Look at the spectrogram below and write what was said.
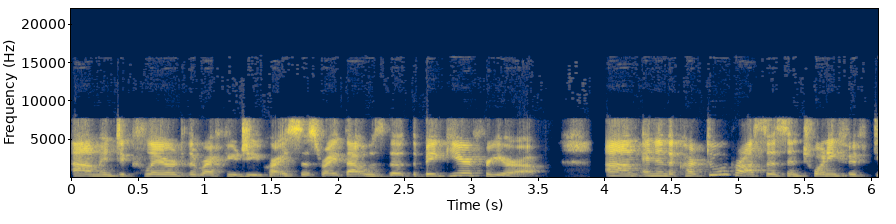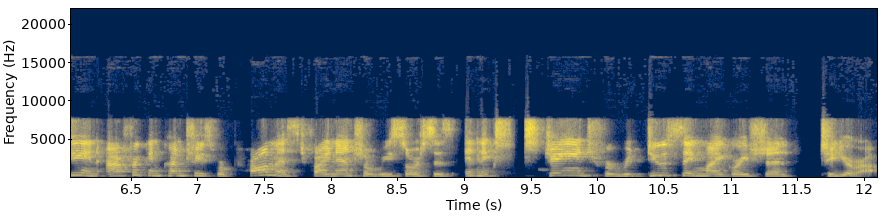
um, and declared the refugee crisis, right? That was the, the big year for Europe. Um, and in the Khartoum process in 2015, African countries were promised financial resources in exchange for reducing migration to Europe.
